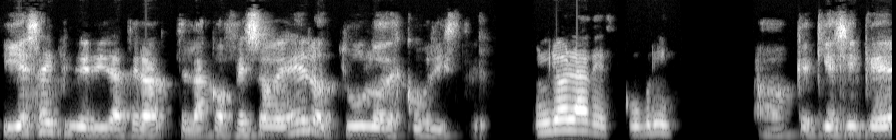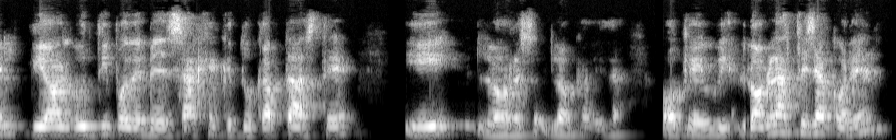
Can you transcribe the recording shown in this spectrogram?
¿Y esa infidelidad te la, te la confesó él o tú lo descubriste? Yo la descubrí. Ok, quiere decir que él dio algún tipo de mensaje que tú captaste y lo, lo Ok, ¿lo hablaste ya con él?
